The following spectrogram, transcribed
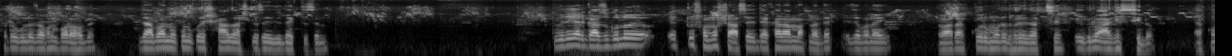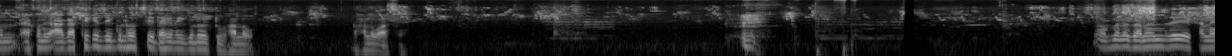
ছোটোগুলো যখন বড় হবে, যে আবার নতুন করে স্বাদ আসতেছে এই যে দেখতেছেন। তবে এদিকে আর গাছগুলো একটু সমস্যা আছে দেখালাম আপনাদের। যেমন এই মাথা কুড়মুড়ে ধরে যাচ্ছে এগুলো আগে ছিল। এখন এখন আগা থেকে যেগুলো হচ্ছে দেখেন এগুলো একটু ভালো ভালো আছে। আপনারা জানেন যে এখানে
